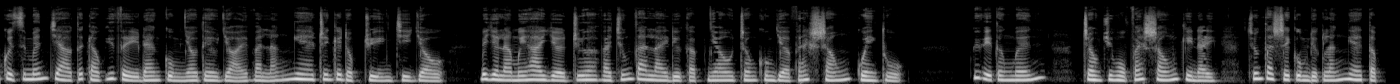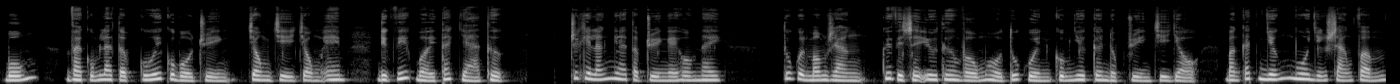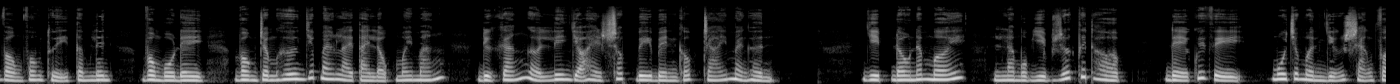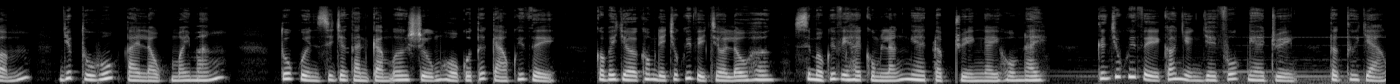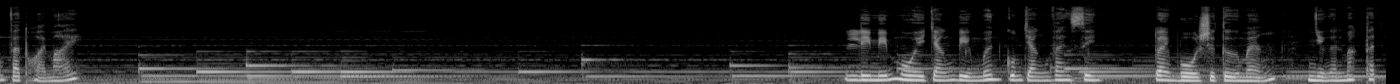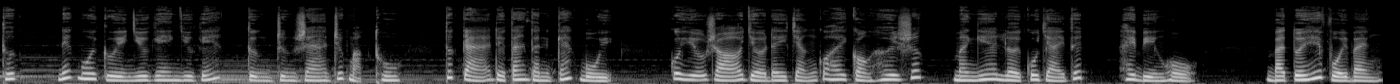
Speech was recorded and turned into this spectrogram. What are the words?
Tú Quỳnh xin mến chào tất cả quý vị đang cùng nhau theo dõi và lắng nghe trên kênh độc truyện Chị Dậu. Bây giờ là 12 giờ trưa và chúng ta lại được gặp nhau trong khung giờ phát sóng quen thuộc. Quý vị thân mến, trong chuyên mục phát sóng kỳ này, chúng ta sẽ cùng được lắng nghe tập 4 và cũng là tập cuối của bộ truyện Chồng chị chồng em được viết bởi tác giả thực. Trước khi lắng nghe tập truyện ngày hôm nay, Tú Quỳnh mong rằng quý vị sẽ yêu thương và ủng hộ Tú Quỳnh cũng như kênh độc truyện Chị Dậu bằng cách nhấn mua những sản phẩm vòng phong thủy tâm linh, vòng bồ đề, vòng trầm hương giúp mang lại tài lộc may mắn, được gắn ở liên giỏ hay Shopee bên góc trái màn hình. Dịp đầu năm mới là một dịp rất thích hợp để quý vị mua cho mình những sản phẩm giúp thu hút tài lộc may mắn. Tú Quỳnh xin chân thành cảm ơn sự ủng hộ của tất cả quý vị. Còn bây giờ không để cho quý vị chờ lâu hơn, xin mời quý vị hãy cùng lắng nghe tập truyện ngày hôm nay. Kính chúc quý vị có những giây phút nghe truyện thật thư giãn và thoải mái. Ly miếm môi chẳng biện minh cũng chẳng van xin. Toàn bộ sự tự mãn, Những ánh mắt thách thức, Nét môi cười như ghen như ghét Từng trưng ra trước mặt Thu. Tất cả đều tan thành cát bụi. Cô hiểu rõ giờ đây chẳng có ai còn hơi sức Mà nghe lời cô giải thích Hay biện hộ. Bà Tuế vội vàng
